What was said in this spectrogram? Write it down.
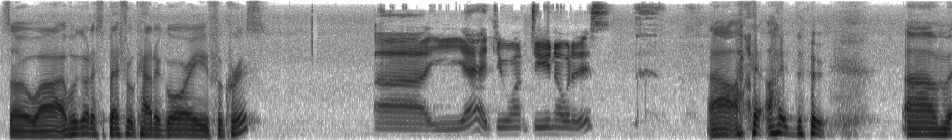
So uh, have we got a special category for Chris? Uh, yeah. Do you want? Do you know what it is? Uh, I, I do. Um,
